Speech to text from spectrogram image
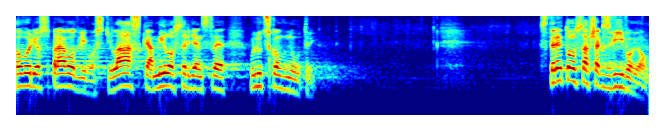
Hovorí o spravodlivosti, láske a milosrdenstve v ľudskom vnútri. Stretol sa však s vývojom,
